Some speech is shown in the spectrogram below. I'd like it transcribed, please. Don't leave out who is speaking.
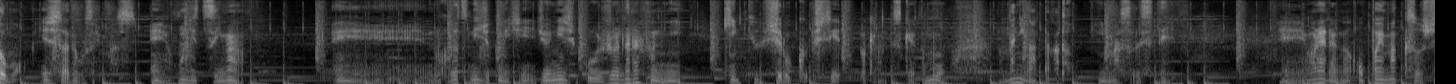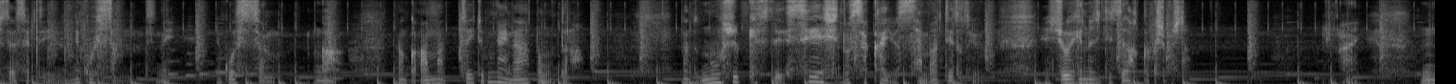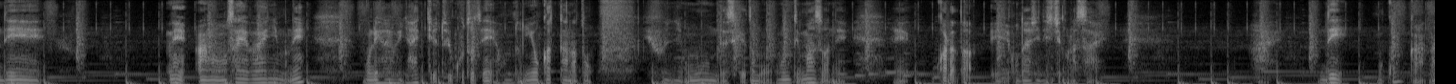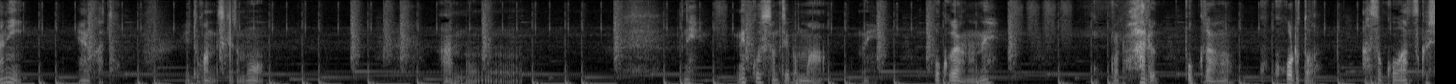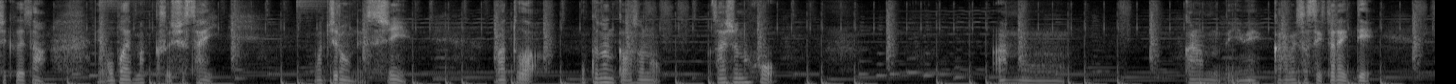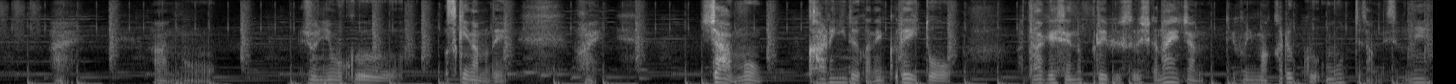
Speaker 1: どうも、吉沢でございます。えー本日今、えー6月29日12時57分に緊急収録しているわけなんですけれども、何があったかと言いますとですね、えー我らがおっぱいマックスを主催されている猫石さんですね。猫石さんが、なんかあんまツイート見ないなと思ったら、なんと脳出血で生死の境をさまっていたという、え衝撃の事実が発覚しました。はい。で、ね、あの、幸いにもね、もうリハビリに入っているということで、本当に良かったなというふうに思うんですけども、本当にまずはね、えーお体、えーお大事にしてください。はい。で、もう今回は何やるかというところなんですけども、あのーね、猫さんといえばまあ、ね、僕らのね、この春、僕らの心とあそこを熱くしてくれた、えーオバイマックス主催、もちろんですし、あとは、僕なんかはその、最初の方、あのー絡んでね、絡めさせていただいて、はい、あのー非常に僕、好きなので、はい、じゃあもう、仮にというかね、グレイと、旗揚げ戦のプレビューするしかないじゃんっていうふうに、まあ、軽く思ってたんですよね。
